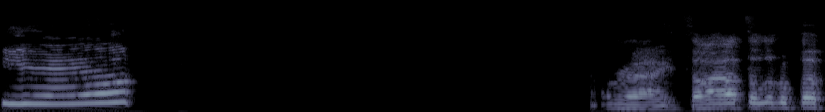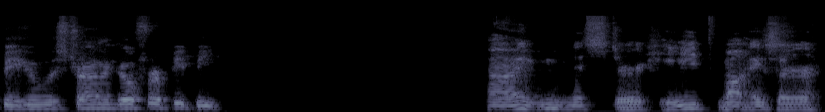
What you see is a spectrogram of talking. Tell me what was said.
Yeah. All right. Thaw out the little puppy who was trying to go for a pee pee. I'm Mr. Heat Miser.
